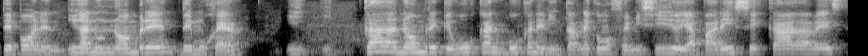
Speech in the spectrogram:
te ponen, digan un nombre de mujer y, cada nombre que buscan, buscan en internet como femicidio y aparece cada vez,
